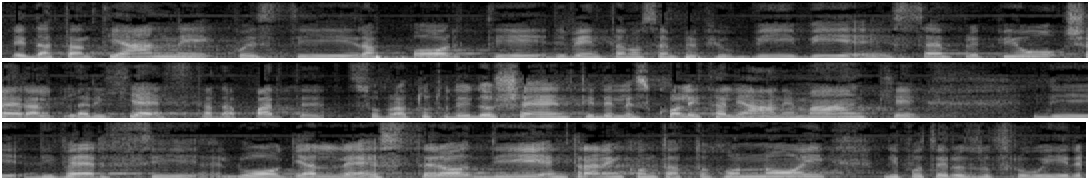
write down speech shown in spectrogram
e da tanti anni questi rapporti diventano sempre più vivi e sempre più c'era la richiesta da parte soprattutto dei docenti delle scuole italiane, ma anche di diversi luoghi all'estero di entrare in contatto con noi, di poter usufruire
